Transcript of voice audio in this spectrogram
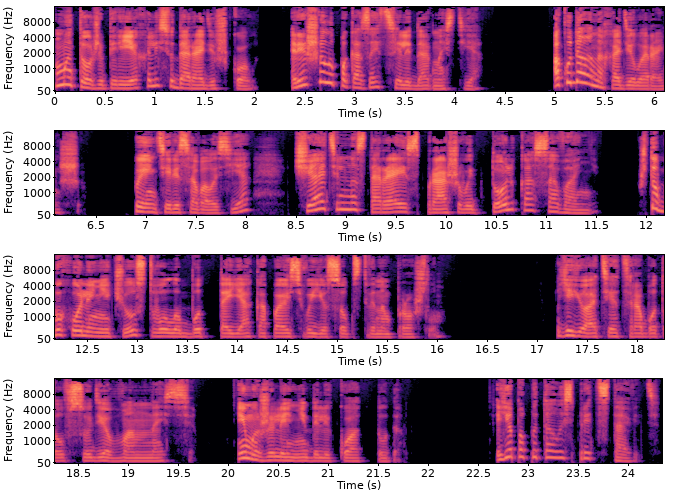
Мы тоже переехали сюда ради школы. Решила показать солидарность я. «А куда она ходила раньше?» Поинтересовалась я, тщательно стараясь спрашивать только о Саванне, чтобы Холли не чувствовала, будто я копаюсь в ее собственном прошлом. Ее отец работал в суде в Ваннессе, и мы жили недалеко оттуда. Я попыталась представить,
